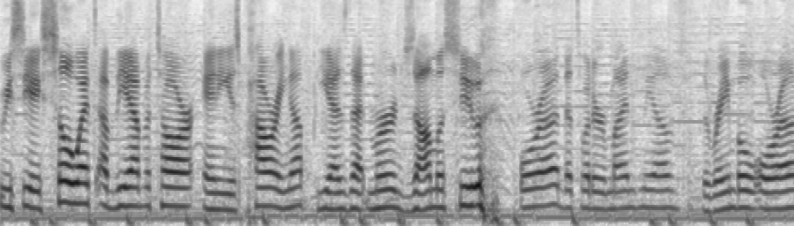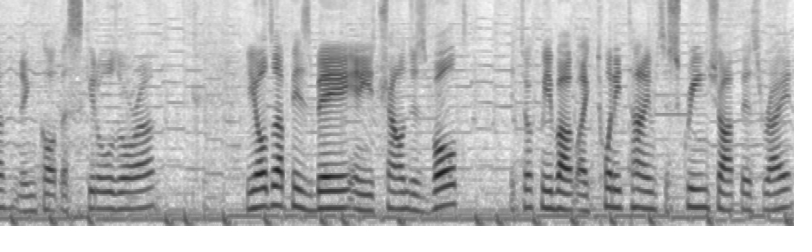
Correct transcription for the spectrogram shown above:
we see a silhouette of the Avatar, and he is powering up. He has that merged Zamasu aura. That's what it reminds me of. The rainbow aura. They can call it the Skittles aura. He holds up his bay, and he challenges Volt. It took me about like 20 times to screenshot this, right?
